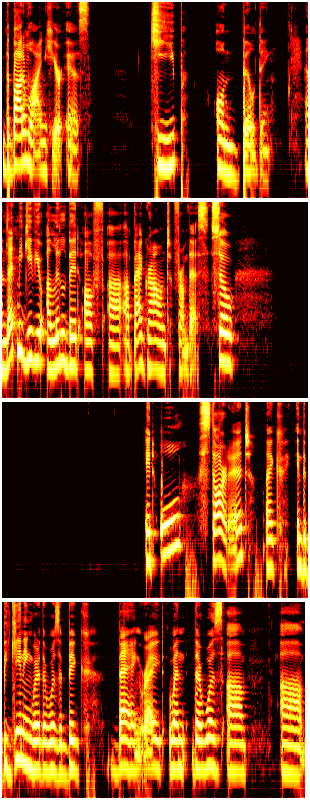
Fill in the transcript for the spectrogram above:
the bottom line here is keep on building. And let me give you a little bit of uh, a background from this. So it all started like in the beginning where there was a big bang right? When there was um, uh,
